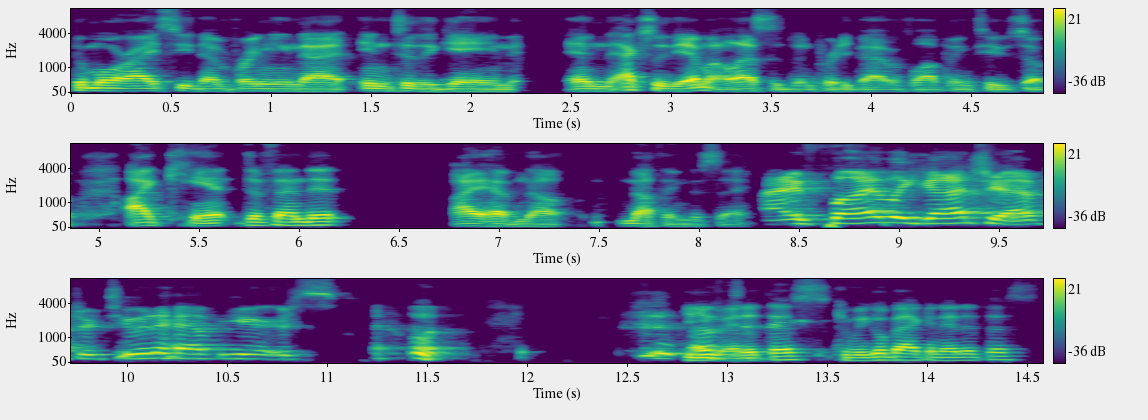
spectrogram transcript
the more I see them bringing that into the game. And actually, the MLS has been pretty bad with flopping too. So I can't defend it. I have no nothing to say. I finally got you after two and a half years. Can you edit this? Can we go back and edit this?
